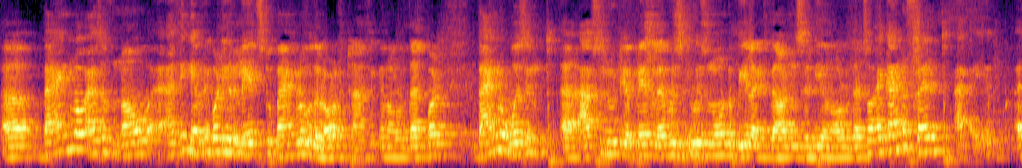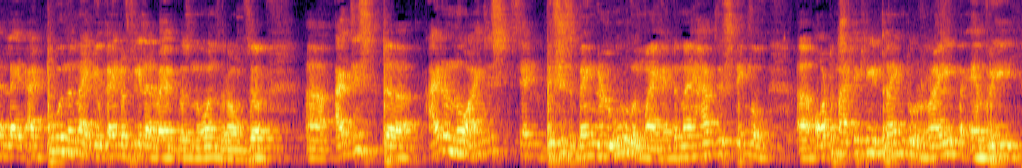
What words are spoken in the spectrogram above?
uh, Bangalore, as of now, I think everybody relates to Bangalore with a lot of traffic and all of that. But Bangalore wasn't uh, absolutely a place. It was, it was known to be like Garden City and all of that. So I kind of felt I, like at two in the night, you kind of feel that way because no one's around. So uh, I just, uh, I don't know. I just said this is Bengaluru in my head, and I have this thing of uh, automatically trying to rhyme every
